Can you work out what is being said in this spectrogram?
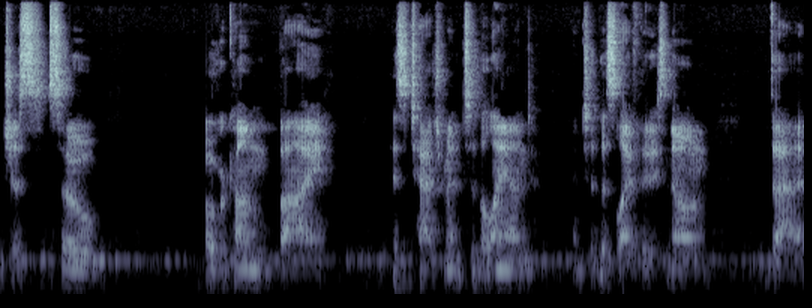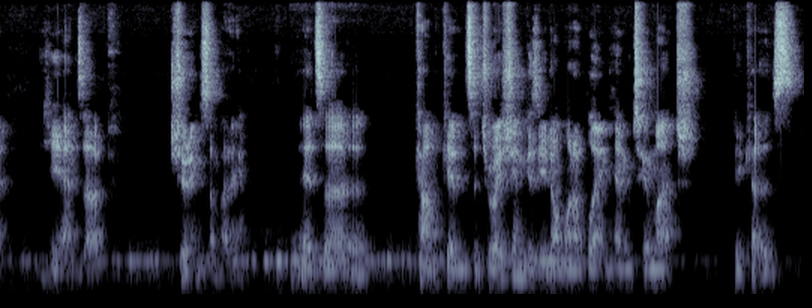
just so overcome by his attachment to the land and to this life that he's known that he ends up shooting somebody. It's a complicated situation because you don't want to blame him too much because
